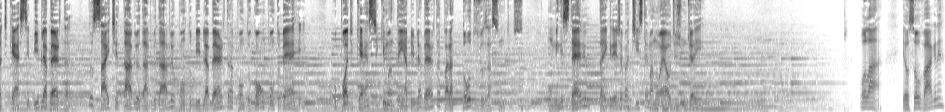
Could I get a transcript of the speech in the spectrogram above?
Podcast Bíblia Aberta, do site www.bibliaaberta.com.br. O podcast que mantém a Bíblia aberta para todos os assuntos. Um ministério da Igreja Batista Emanuel de Jundiaí. Olá, eu sou Wagner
